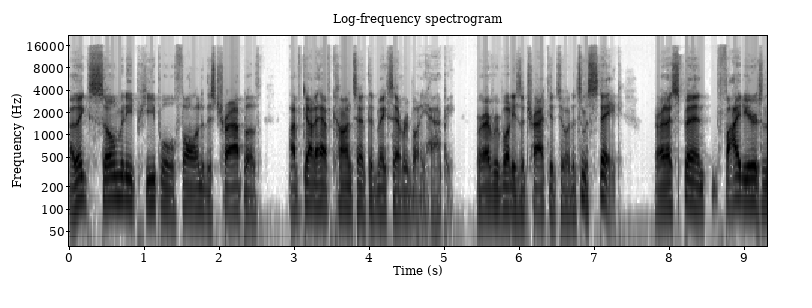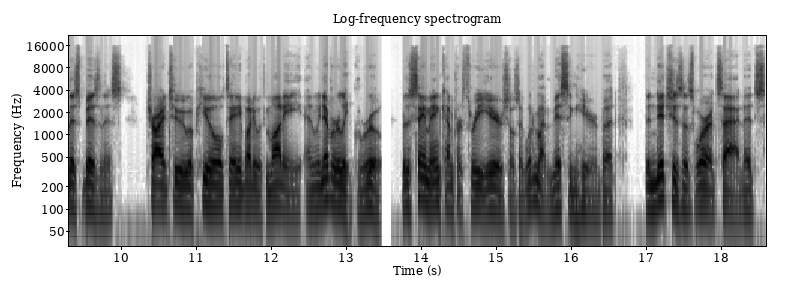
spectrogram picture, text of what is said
I think so many people fall into this trap of, I've got to have content that makes everybody happy or everybody's attracted to it. It's a mistake, right? I spent five years in this business trying to appeal to anybody with money, and we never really grew. For the same income for three years, I was like, what am I missing here? But the niches is where it's at. It's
